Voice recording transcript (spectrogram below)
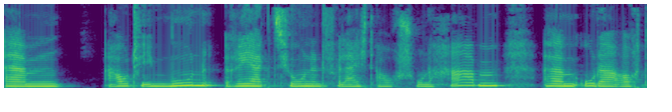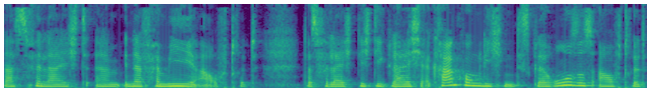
ähm, Autoimmunreaktionen vielleicht auch schon haben ähm, oder auch das vielleicht ähm, in der Familie auftritt. Dass vielleicht nicht die gleiche Erkrankung, liegende Sklerosis auftritt,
